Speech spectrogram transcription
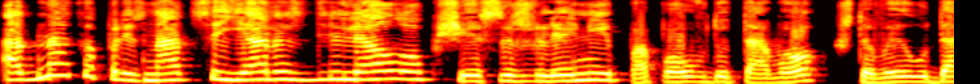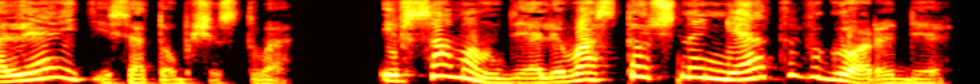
Однако, признаться, я разделял общее сожаление по поводу того, что вы удаляетесь от общества. И в самом деле вас точно нет в городе.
